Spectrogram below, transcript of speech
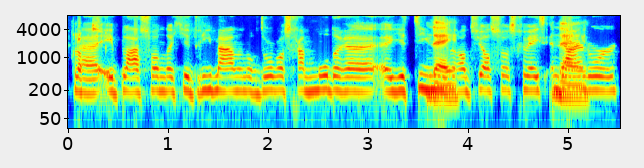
Klopt. Eh, in plaats van dat je drie maanden nog door was gaan modderen, eh, je team Nee. enthousiast was geweest en Nee. daardoor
